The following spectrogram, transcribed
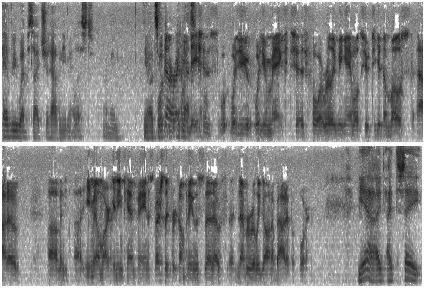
every website should have an email list. I mean, you know, it's what kind of it has to. recommendations would you would you make to, for really being able to, to get the most out of um, an uh, email marketing campaign, especially for companies that have never really gone about it before? Yeah, I'd, I'd say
